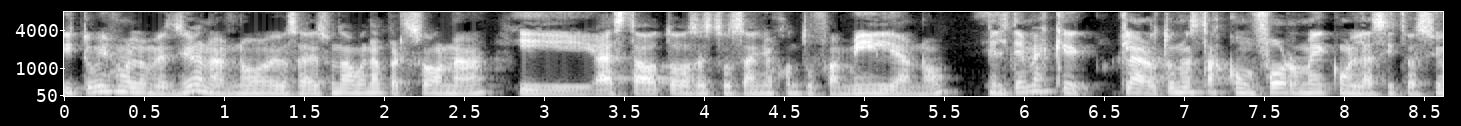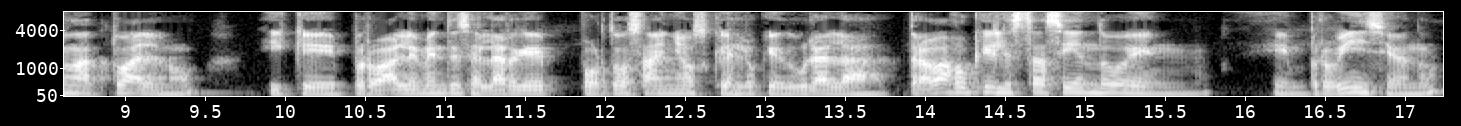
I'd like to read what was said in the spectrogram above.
y tú mismo lo mencionas, ¿no? O sea, es una buena persona y ha estado todos estos años con tu familia, ¿no? El tema es que, claro, tú no estás conforme con la situación actual, ¿no? Y que probablemente se alargue por dos años, que es lo que dura el trabajo que él está haciendo en, en provincia, ¿no?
